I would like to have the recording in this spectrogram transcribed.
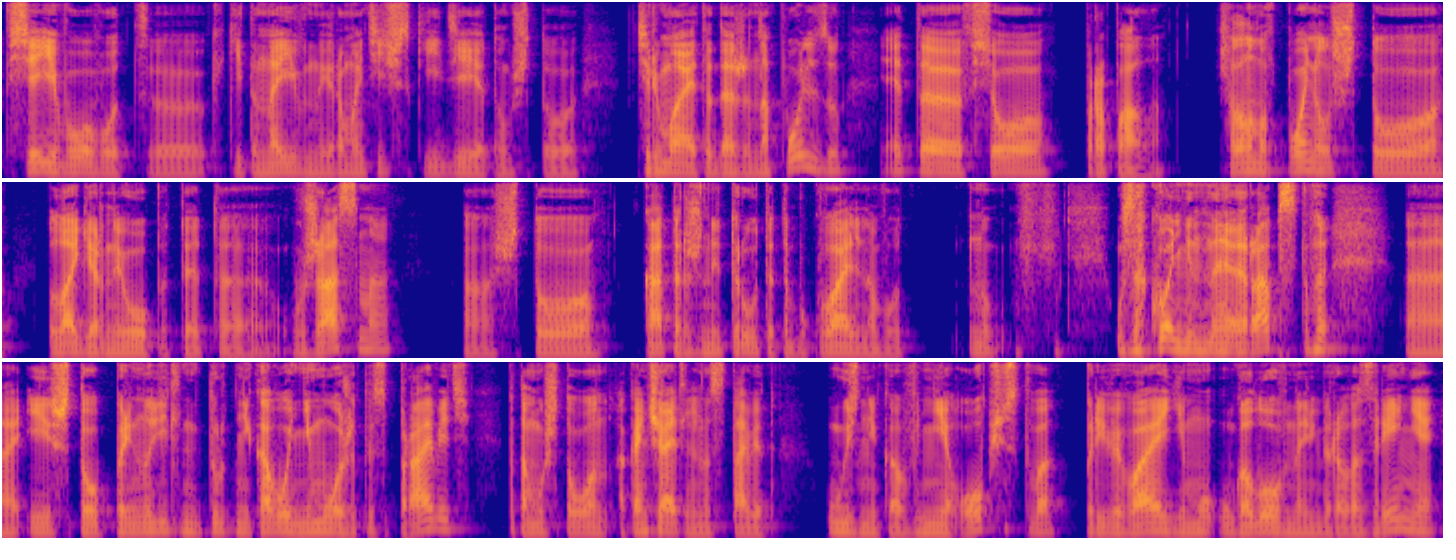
все его вот э, какие-то наивные романтические идеи о том, что тюрьма это даже на пользу, это все пропало. Шаламов понял, что лагерный опыт это ужасно, э, что каторжный труд это буквально вот ну, узаконенное рабство, э, и что принудительный труд никого не может исправить, потому что он окончательно ставит узника вне общества, прививая ему уголовное мировоззрение,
